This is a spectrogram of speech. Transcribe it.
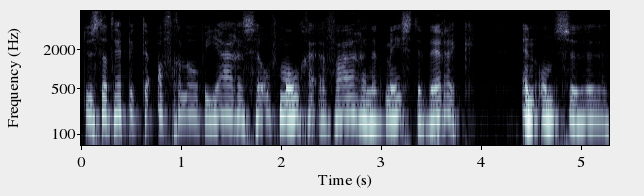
Dus dat heb ik de afgelopen jaren zelf mogen ervaren. Het meeste werk en onze,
